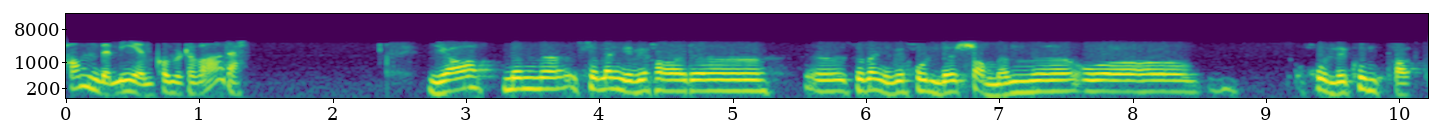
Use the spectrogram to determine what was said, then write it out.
pandemien kommer til å vare. Ja, men eh, så lenge vi har eh, eh, så lenge vi holder sammen og holder kontakt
